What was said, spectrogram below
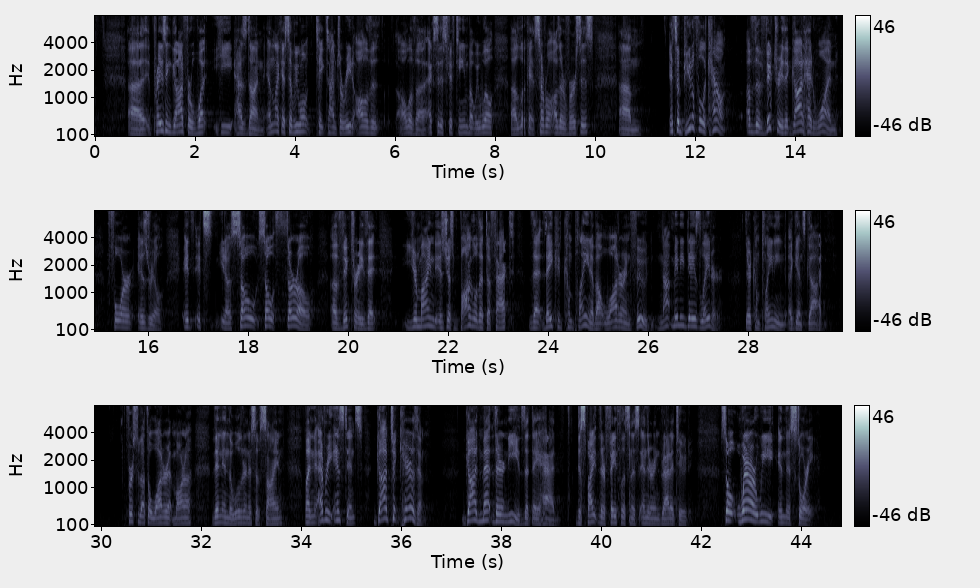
Uh, praising God for what He has done. And like I said, we won't take time to read all of the, all of uh, Exodus 15, but we will uh, look at several other verses. Um, it's a beautiful account of the victory that God had won for Israel it, it's you know so so thorough a victory that your mind is just boggled at the fact that they could complain about water and food. Not many days later, they're complaining against God. First about the water at Marah, then in the wilderness of Sin. But in every instance, God took care of them. God met their needs that they had, despite their faithlessness and their ingratitude. So, where are we in this story?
